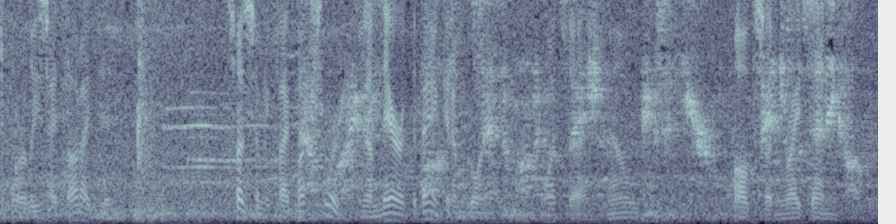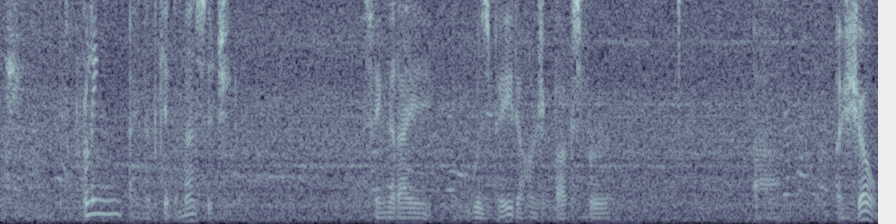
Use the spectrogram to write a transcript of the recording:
920, or at least I thought I did. So I was 75 bucks short, and I'm there at the bank, and I'm going, "What the hell?" All of a sudden, right then, bling! I end up getting a message saying that I was paid a 100 bucks for uh, a show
